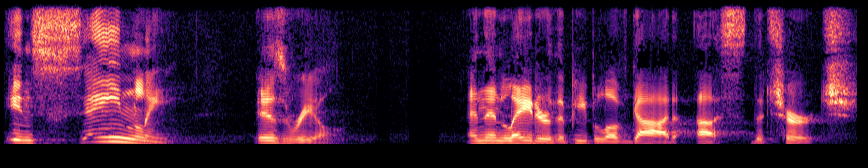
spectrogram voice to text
insanely, Israel. And then later, the people of God, us, the church.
